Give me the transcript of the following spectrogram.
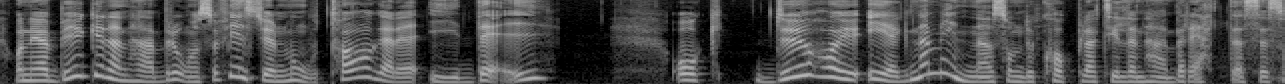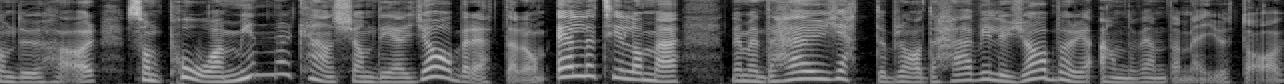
Och när jag bygger den här bron så finns det en mottagare i dig. Och du har ju egna minnen som du kopplar till den här berättelsen som du hör, som påminner kanske om det jag berättar om. Eller till och med, nej men det här är ju jättebra, det här vill ju jag börja använda mig utav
